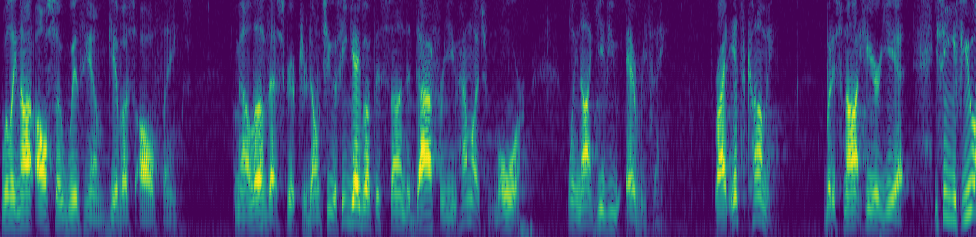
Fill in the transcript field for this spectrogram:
will he not also with him give us all things?" I mean, I love that scripture, don't you? If he gave up his son to die for you, how much more will he not give you everything? Right? It's coming, but it's not here yet. You see, if you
